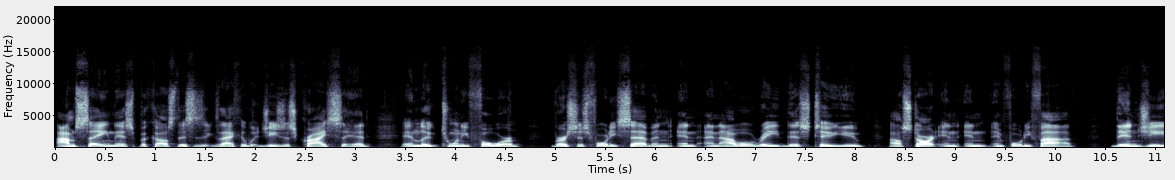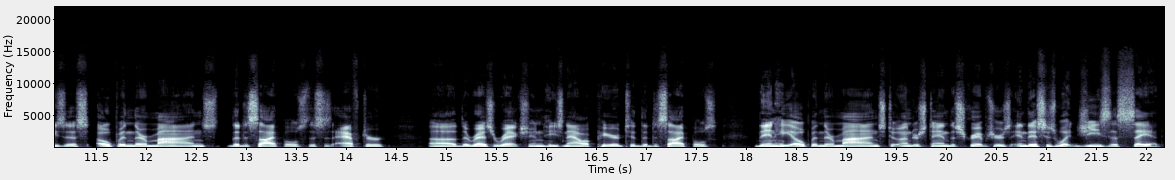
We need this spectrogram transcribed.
I'm saying this because this is exactly what Jesus Christ said in Luke 24, verses 47. And, and I will read this to you. I'll start in, in, in 45. Then Jesus opened their minds, the disciples. This is after uh, the resurrection. He's now appeared to the disciples then he opened their minds to understand the scriptures, and this is what Jesus said.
